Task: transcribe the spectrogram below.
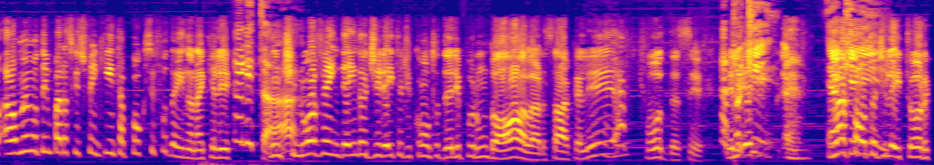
ao mesmo tempo parece que o Stephen King tá pouco se fudendo, né? Que ele, Ele tá. continua vendendo o direito de conto dele por um dólar, saca? Ele é foda-se. É Ele- porque ele- é não é aquele- falta de leitor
